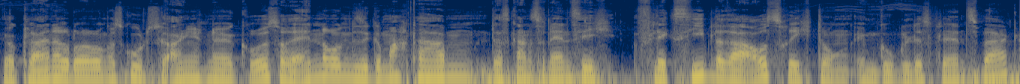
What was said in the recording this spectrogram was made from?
Ja, kleinere Neuerung ist gut. Ist eigentlich eine größere Änderung, die sie gemacht haben. Das Ganze nennt sich flexiblere Ausrichtung im Google Display Netzwerk.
